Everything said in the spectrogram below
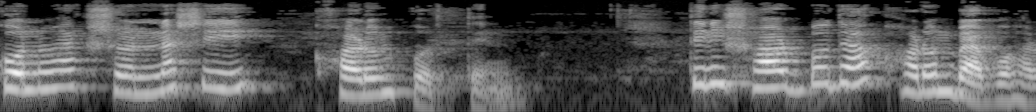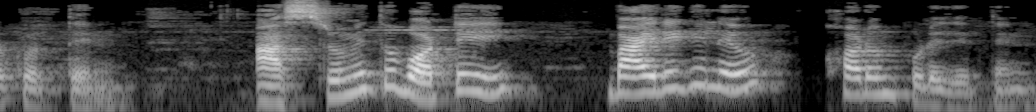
কোনো এক সন্ন্যাসী খড়ম পরতেন। তিনি সর্বদা খড়ম ব্যবহার করতেন। আশ্রমে তো বটেই, বাইরে গেলেও খড়ম পড়ে যেতেন।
